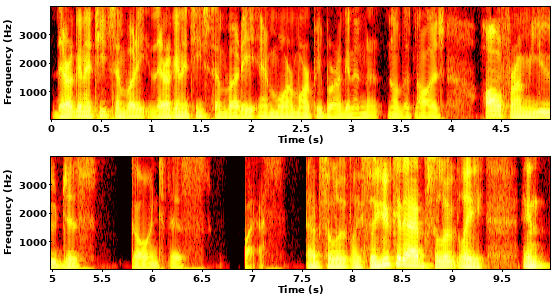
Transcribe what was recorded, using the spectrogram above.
they're going to teach somebody, they're going to teach somebody, and more and more people are going to know this knowledge, all from you just going to this class. Absolutely. So you could absolutely in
